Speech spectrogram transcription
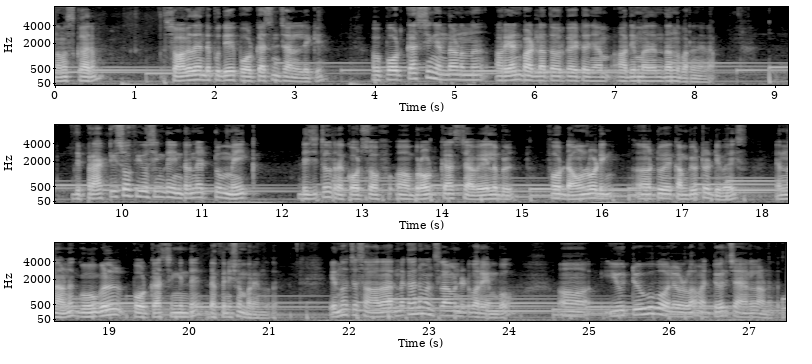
നമസ്കാരം. സ്വാഗതം എന്റെ പുതിയ പോഡ്കാസ്റ്റിംഗ് ചാനലിലേക്ക് അപ്പോൾ പോഡ്കാസ്റ്റിംഗ് എന്താണെന്ന് അറിയാൻ പാടില്ലാത്തവർക്കായിട്ട് ഞാൻ ആദ്യം അതെന്താണെന്ന് പറഞ്ഞുതരാം. The practice of using the internet to make digital records of broadcast available for downloading to a computer device എന്നാണ് ഗൂഗിൾ പോഡ്കാസ്റ്റിങ്ങിന്റെ ഡെഫിനിഷൻ പറയുന്നത്. എന്ന് വെച്ചാൽ സാധാരണക്കാരന് മനസ്സിലാവാൻ വേണ്ടിയിട്ട് പറയുമ്പോൾ യൂട്യൂബ് പോലെയുള്ള മറ്റൊരു ചാനലാണിത്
